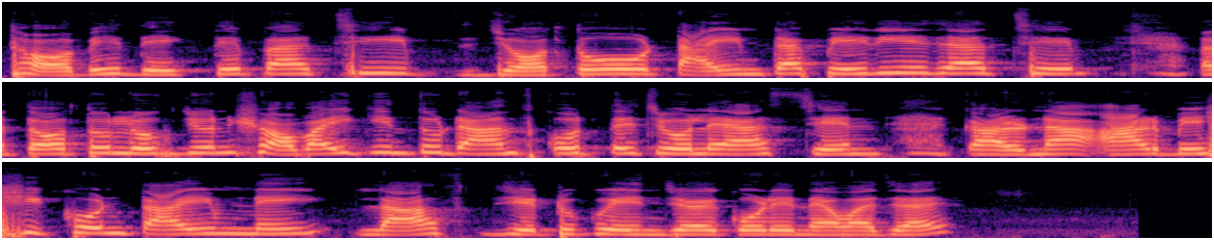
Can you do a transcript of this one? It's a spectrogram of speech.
তবে দেখতে পাচ্ছি যত টাইমটা পেরিয়ে যাচ্ছে, তত লোকজন সবাই কিন্তু ডান্স করতে চলে আসছেন। কারণ আর বেশিক্ষণ টাইম নেই লাস্ট যেটুকু এনজয় করে নেওয়া যায়।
